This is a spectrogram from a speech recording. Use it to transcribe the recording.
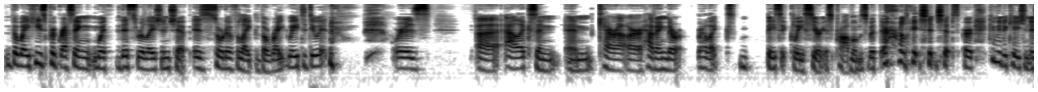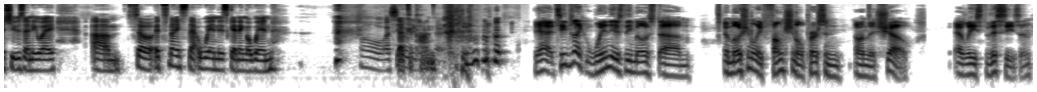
the way he's progressing with this relationship is sort of like the right way to do it. Whereas uh Alex and and Kara are having their are like basically serious problems with their relationships or communication issues anyway. Um so it's nice that Winn is getting a win. Oh, I see That's what a you're doing pun. there. Yeah, it seems like Winn is the most um, emotionally functional person on this show, at least this season.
